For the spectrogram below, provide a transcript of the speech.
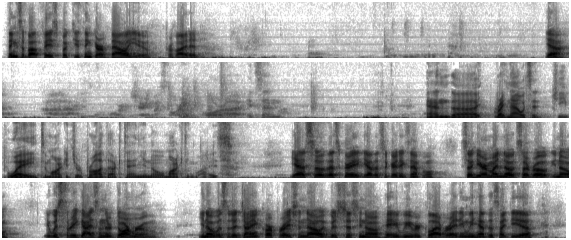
things about Facebook do you think are value provided? Yeah. Uh, I use it for sharing my story, or uh, it's an and uh, right now it's a cheap way to market your product and you know marketing wise Yeah, so that's great. Yeah, that's a great example. So here in my notes I wrote, you know, it was three guys in their dorm room. You know, was it a giant corporation? No, it was just, you know, hey, we were collaborating, we had this idea.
